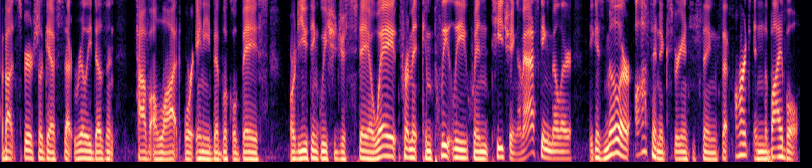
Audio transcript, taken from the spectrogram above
about spiritual gifts that really doesn't have a lot or any biblical base or do you think we should just stay away from it completely when teaching i'm asking miller because Miller often experiences things that aren't in the Bible.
